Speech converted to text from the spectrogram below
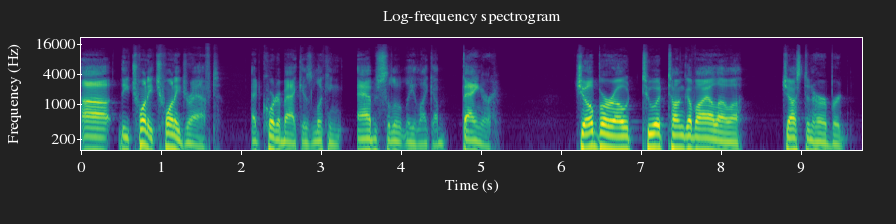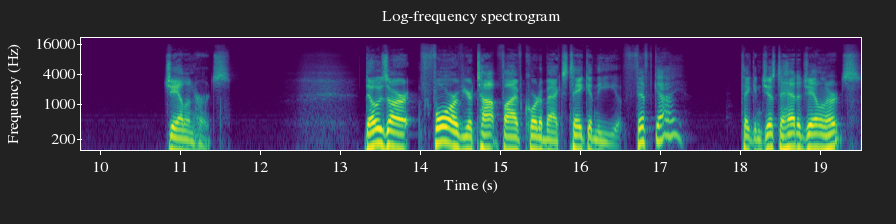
Uh, the 2020 draft at quarterback is looking absolutely like a banger. Joe Burrow, Tua Tagovailoa, Justin Herbert, Jalen Hurts. Those are four of your top five quarterbacks. Taking the fifth guy, taken just ahead of Jalen Hurts,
